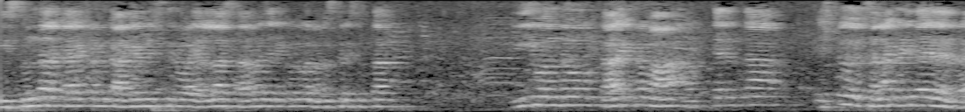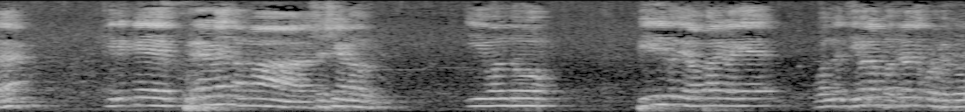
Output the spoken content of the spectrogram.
ಈ ಸುಂದರ ಕಾರ್ಯಕ್ರಮಕ್ಕೆ ಆಗಮಿಸುತ್ತಿರುವ ಎಲ್ಲ ಸಾರ್ವಜನಿಕರಿಗೂ ನಮಸ್ಕರಿಸುತ್ತಾ, ಈ ಒಂದು ಕಾರ್ಯಕ್ರಮ ಅತ್ಯಂತ ಎಷ್ಟು ಚೆನ್ನಾಗಿ ನಡೀತಾ ಇದೆ ಅಂದ್ರೆ, ಇದಕ್ಕೆ ಪ್ರೇರಣೆ ನಮ್ಮ ಶಶಿ ಅಣ್ಣವರು ಈ ಒಂದು ಬೀದಿ ಬದಿ ವ್ಯಾಪಾರಿಗಳಿಗೆ ಒಂದು ಜೀವನ ಭದ್ರತೆ ಕೊಡಬೇಕು,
